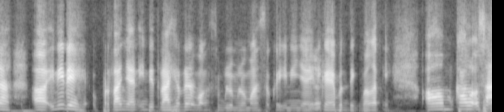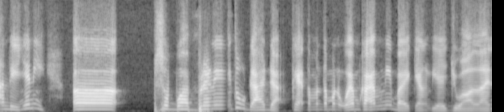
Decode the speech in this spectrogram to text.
nah, eh, ini deh pertanyaan inti terakhir deh Bang sebelum lo masuk ke ininya. Ini Iya. kayak penting banget nih. Em, kalau seandainya nih eh sebuah brand itu udah ada kayak teman-teman UMKM nih baik yang dia jualan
